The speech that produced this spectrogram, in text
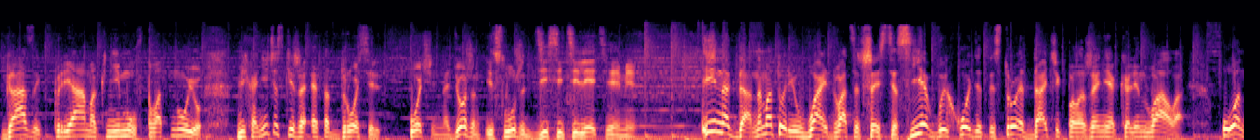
газы прямо к нему, вплотную. Механически же этот дроссель очень надежен и служит десятилетиями. Иногда на моторе Y26 SE выходит из строя датчик положения коленвала. Он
